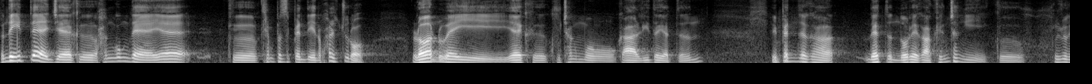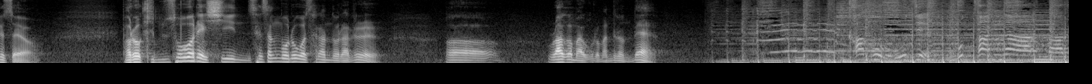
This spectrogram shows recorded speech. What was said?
근데 이때 이제 그 항공대의 그 캠퍼스 밴드인 활주로 런웨이의 그 구창모가 리더였던 이 밴드가 냈던 노래가 굉장히 그 훌륭했어요. 바로 김소월의 시인 세상 모르고 살았노라를 어, 락 음악으로 만들었는데 가고 오지 못한다는 말을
